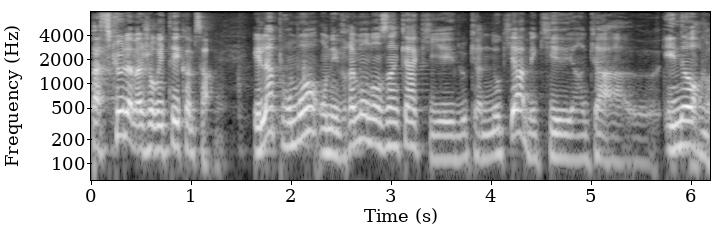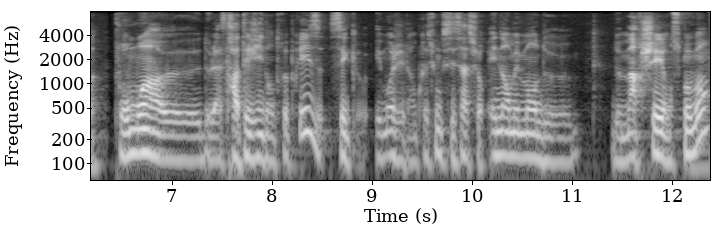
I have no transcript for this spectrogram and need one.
Parce que la majorité est comme ça. Et là, pour moi, on est vraiment dans un cas qui est le cas de Nokia, mais qui est un cas euh, énorme. Pour moi euh, de la stratégie d'entreprise. C'est que, et moi j'ai l'impression que c'est ça sur énormément de, de marchés en ce moment,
